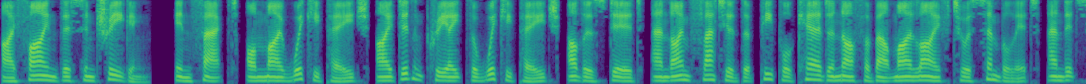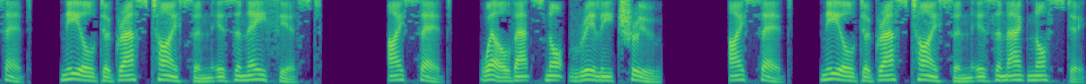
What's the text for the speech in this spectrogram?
I find this intriguing. In fact, on my wiki page, I didn't create the wiki page, others did, and I'm flattered that people cared enough about my life to assemble it, and it said, Neil deGrasse Tyson is an atheist. I said, well that's not really true. I said, Neil deGrasse Tyson is an agnostic.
